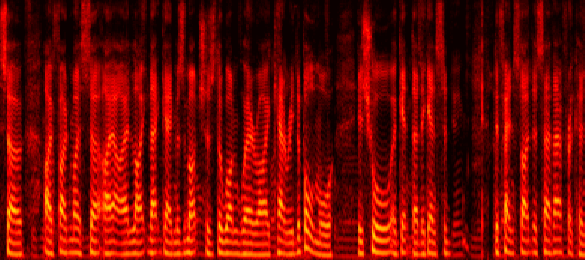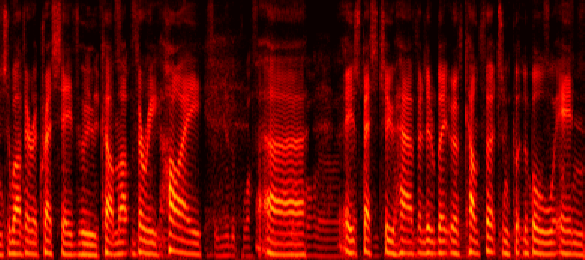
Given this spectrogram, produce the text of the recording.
So I find myself, I, I like that game as much as the one where I carry the ball more. It's sure I get that against a defence like the South Africans, who are very aggressive, who come up very high. Uh, it's best to have a little bit of comfort and put the ball in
